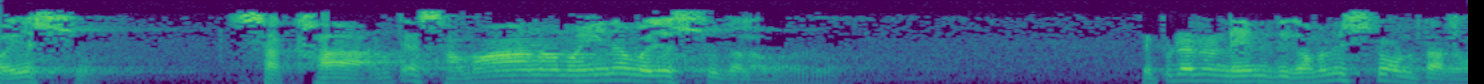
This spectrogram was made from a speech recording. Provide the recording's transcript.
వయస్సు. సఖా అంటే సమానమైన వయస్సు గలవాడు. ఎప్పుడైనా నేను ఇది గమనిస్తూ ఉంటాను.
